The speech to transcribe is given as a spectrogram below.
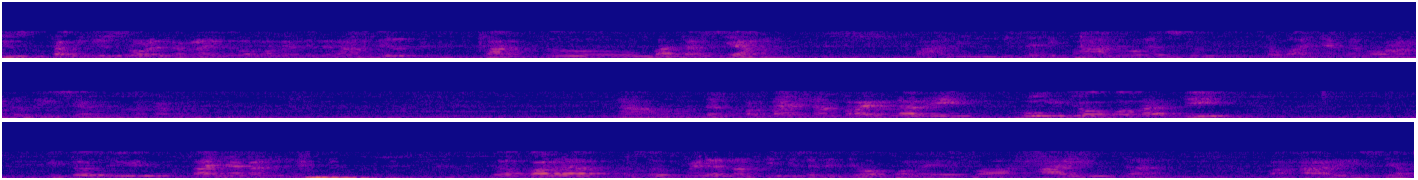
Tapi justru oleh karena itu makanya kita ngambil satu batas yang paling bisa dipahami oleh seluruh kebanyakan orang Indonesia katakan. Nah, dan pertanyaan terakhir dari Bung Joko tadi itu ditanyakan kepada survei dan nanti bisa dijawab oleh Mbak Ayu dan Pak Haris ya.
